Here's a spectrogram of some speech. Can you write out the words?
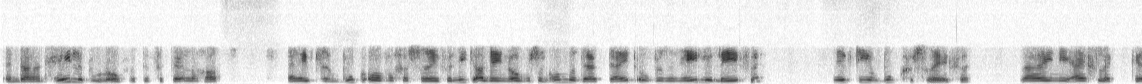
En daar een heleboel over te vertellen had. Hij heeft er een boek over geschreven, niet alleen over zijn onderduiktijd, over zijn hele leven. Heeft hij een boek geschreven waarin hij eigenlijk, uh,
